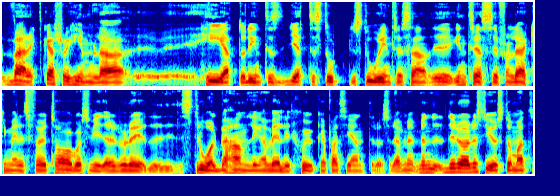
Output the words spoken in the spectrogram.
verkar så himla eh, het och det är inte jättestort stor eh, intresse från läkemedelsföretag och så vidare då det är strålbehandling av väldigt sjuka patienter och sådär. Men, men det rörde sig just om att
